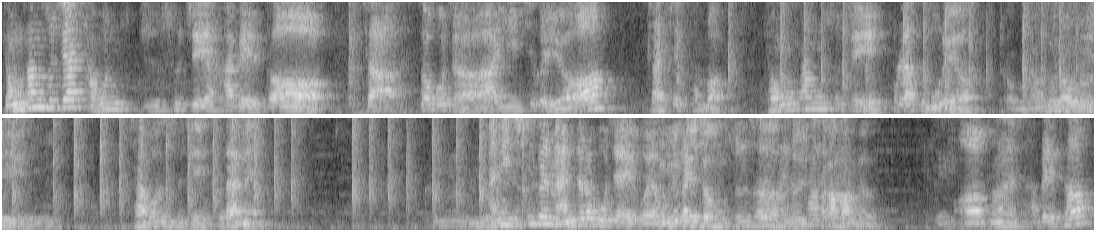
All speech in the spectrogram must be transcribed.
경상수지와 자본수지의 합에서 자 써보자. 이 식을요. 자식 3번. 경상수지 플러스 뭐래요? 자본수지. 그 다음에 아니 식을 만들어 보자 이거야. 우리가 식- 금융계정 순산을 차감하면 어, 경영에서 합해서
